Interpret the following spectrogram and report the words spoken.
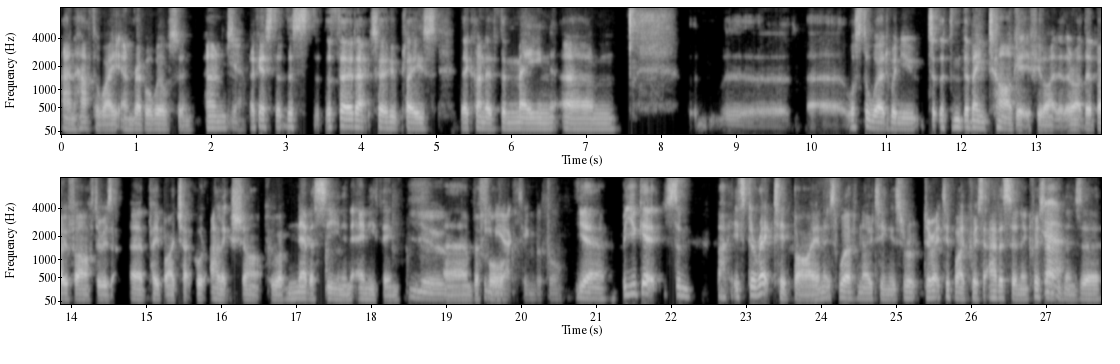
Anne Hathaway and Rebel Wilson, and Yeah. I guess that this the third actor who plays the kind of the main. Um, uh, uh, what's the word when you t- the, the main target, if you like, that they're they're both after is uh, played by a chap called Alex Sharp, who I've never seen in anything No. um, before. acting before. Yeah, but you get some. uh, It's directed by, and it's worth noting, it's re- directed by Chris Addison, and Chris Yeah. Addison's a,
